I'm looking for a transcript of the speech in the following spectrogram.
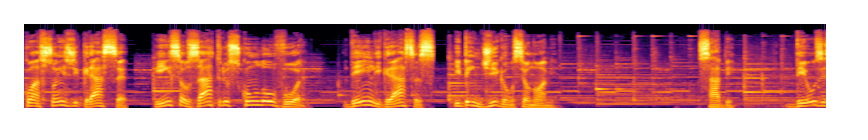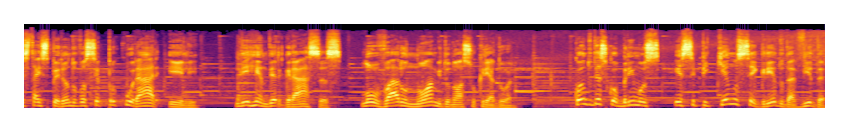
com ações de graça e em seus átrios com louvor. Deem-lhe graças e bendigam o seu nome. Sabe, Deus está esperando você procurar Ele, lhe render graças, louvar o nome do nosso Criador. Quando descobrimos esse pequeno segredo da vida,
